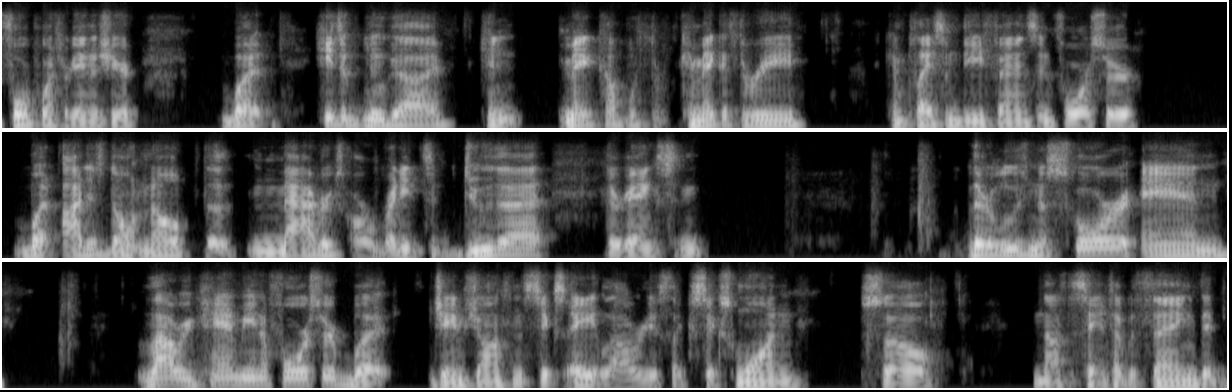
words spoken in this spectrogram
four points per game this year. But he's a glue guy. Can make a couple. Th- can make a three. Can play some defense, enforcer. But I just don't know if the Mavericks are ready to do that. They're getting some they're losing a score, and Lowry can be an enforcer, but James Johnson six eight, Lowry is like six one, so not the same type of thing. That,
